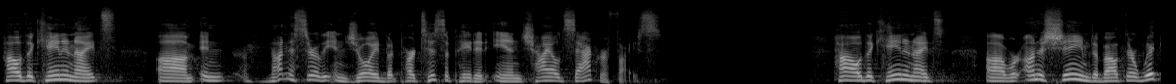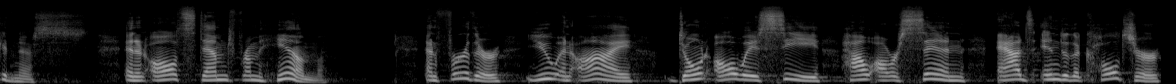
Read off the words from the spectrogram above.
How the Canaanites, um, in, not necessarily enjoyed, but participated in child sacrifice. How the Canaanites uh, were unashamed about their wickedness and it all stemmed from Ham. And further, you and I don't always see how our sin adds into the culture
